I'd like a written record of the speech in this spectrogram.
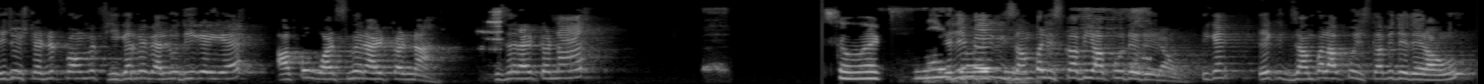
ये जो स्टैंडर्ड फॉर्म में फिगर में वैल्यू दी गई है आपको वर्ड्स में राइट करना है। किसे राइट करना है? चलिए, मैं एक एग्जांपल इसका भी आपको दे दे रहा हूँ, ठीक है? एक एग्जांपल आपको इसका भी दे दे रहा हूँ।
